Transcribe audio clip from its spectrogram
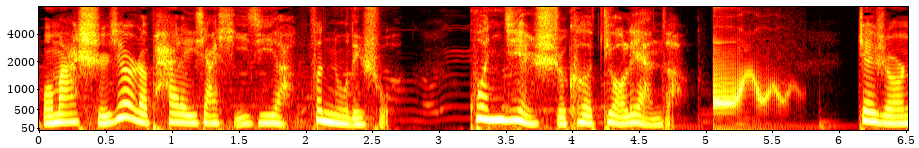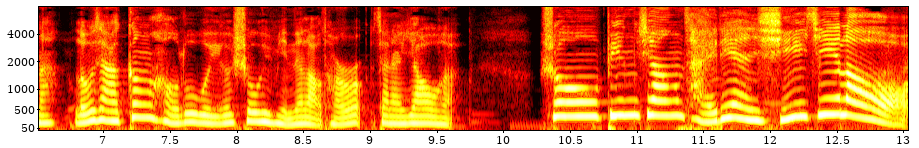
我妈使劲的拍了一下洗衣机啊，愤怒地说：“关键时刻掉链子。”这时候呢，楼下刚好路过一个收废品的老头，在那吆喝。收冰箱、彩电、洗衣机喽。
